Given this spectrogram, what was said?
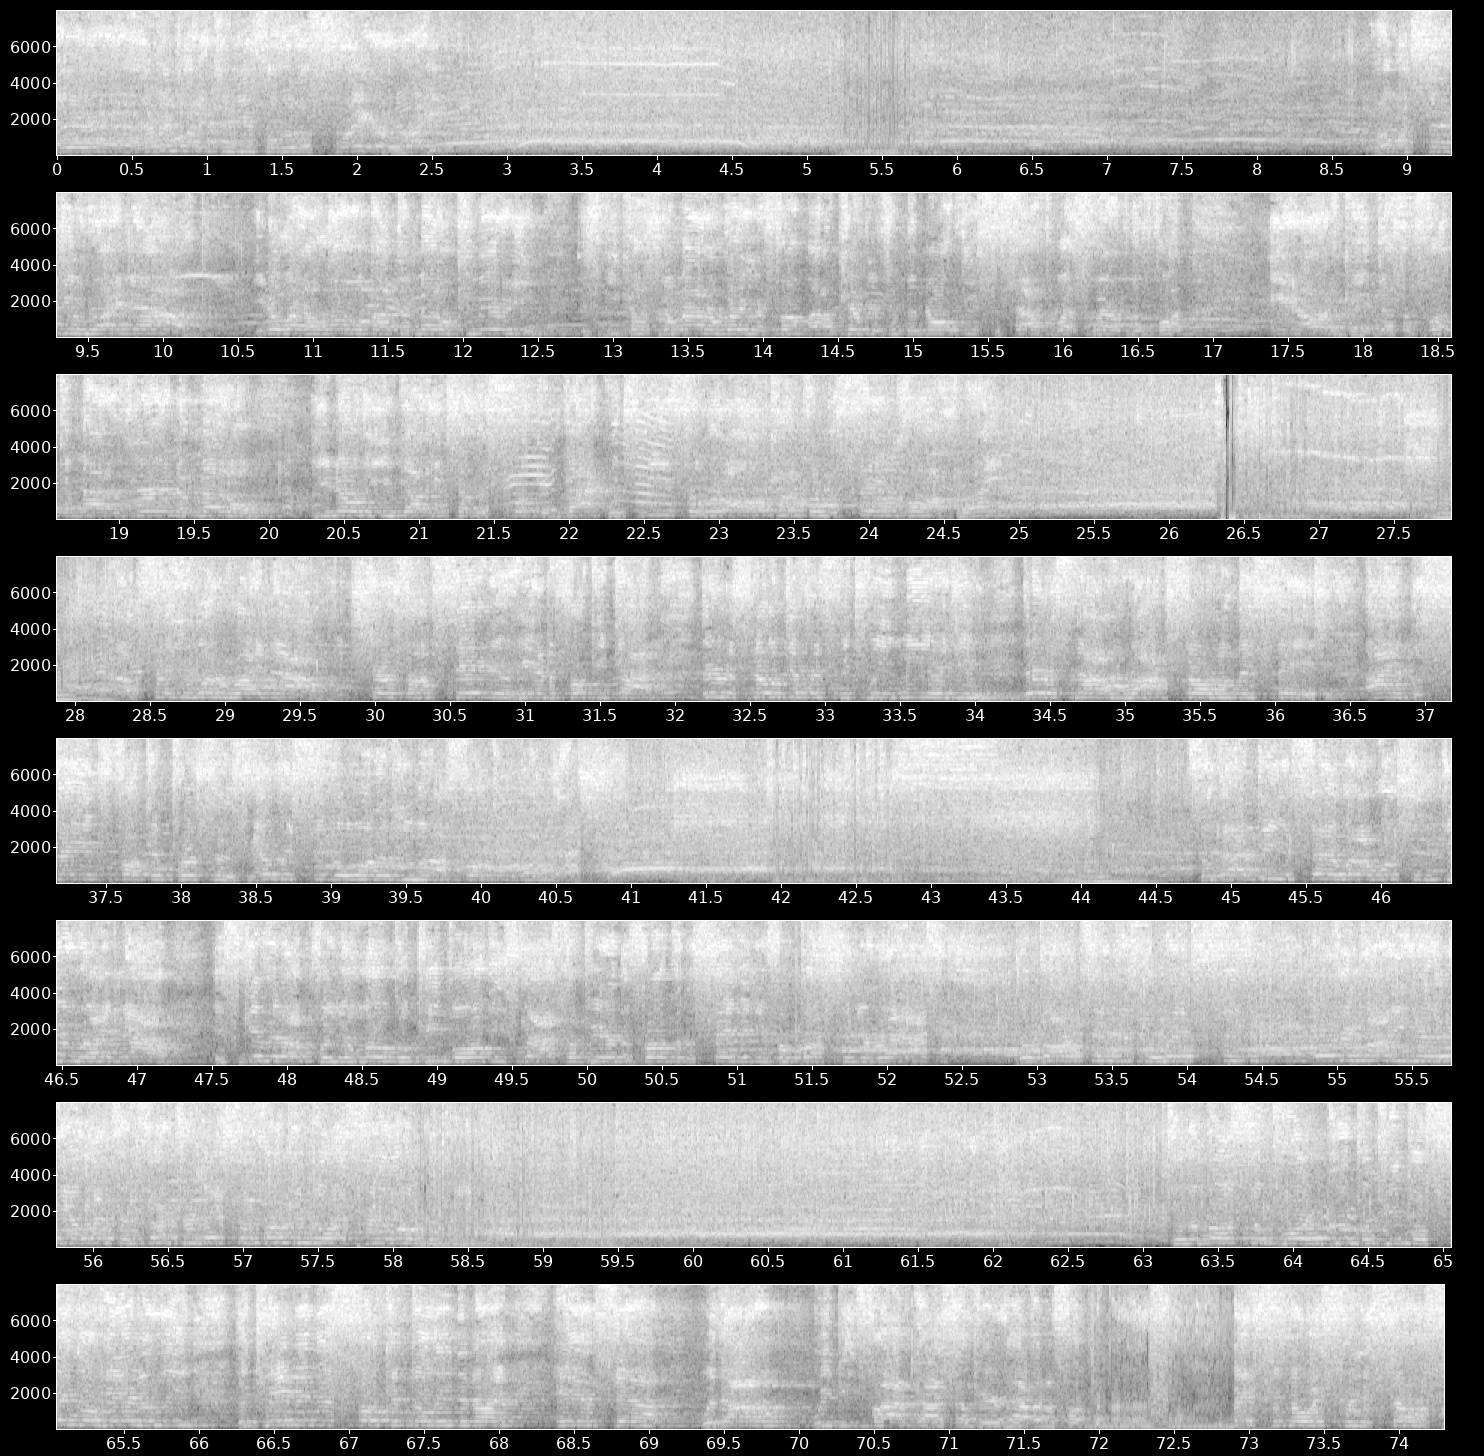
Yeah, everybody can use a little Slayer, right? What I you do right now, you know what I love about the metal community is because no matter where you're from, I don't care if you're from the northeast, the southwest, wherever the fuck, Antarctica, it doesn't fucking matter. If you're into metal, you know that you got each other's fucking back, which means that we're all cut from the same cloth, right? What right now, sure as I'm standing here, hand to fucking God, there is no difference between me or you. There is not a rock star on this stage. I am the same fucking person as every single one of you, and I fucking love that shit. So that being said, what I want you to do right now is give it up for your local people, all these guys up here in the front that are saving you from busting your ass, the bartenders, the waitresses, everybody here at the Electric Factory, make some fucking noise for To the most important group of people single-handedly that came in this fucking building tonight, hands down. Without them, we'd be five guys up here having a fucking rehearsal. Make some noise for yourselves.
